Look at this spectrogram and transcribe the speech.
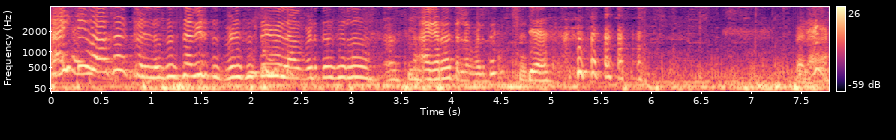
Ahí sí baja con los ojos abiertos, por eso tengo la puerta cerrada. Ah, sí. Agárrate la puerta. Ya. Espera.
